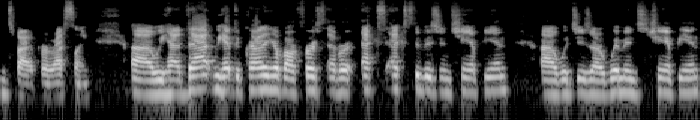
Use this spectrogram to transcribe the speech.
Inspire Pro Wrestling. Uh, we had that. We had the crowning of our first ever XX Division champion, uh, which is our women's champion.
